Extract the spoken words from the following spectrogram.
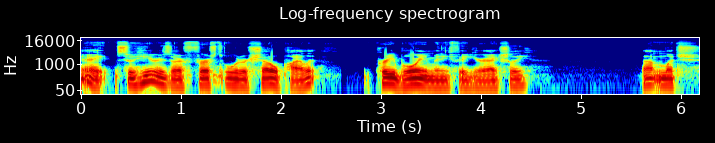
Alright, so here is our first order shuttle pilot. Pretty boring minifigure, actually. Not much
